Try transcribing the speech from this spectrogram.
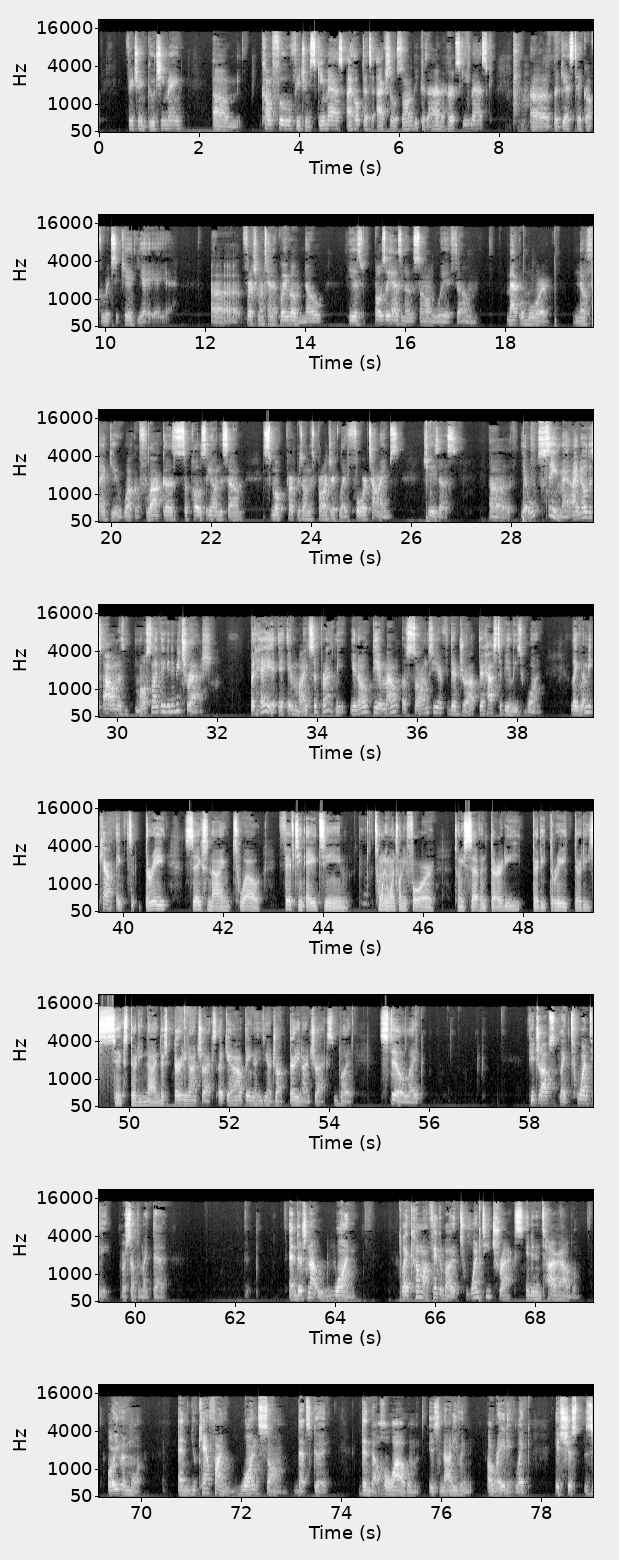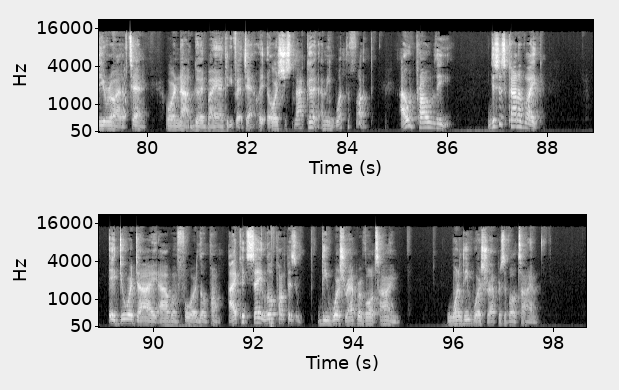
featuring Gucci Mane. Um, Kung Fu featuring Ski Mask. I hope that's an actual song because I haven't heard Ski Mask. Uh, Baguettes Take Off a Rich the Kid. Yeah, yeah, yeah. Uh, French Montana Quavo. No. He is, supposedly has another song with um, Macklemore. No thank you. Waka Flocka supposedly on this album. Smoke Purpose on this project like four times. Jesus. Uh, yeah, we'll see, man. I know this album is most likely going to be trash. But hey, it, it might surprise me. You know, the amount of songs here, if they're dropped, there has to be at least one. Like, let me count like, 3, 6, 9, 12, 15, 18, 21, 24, 27, 30, 33, 36, 39. There's 39 tracks. Again, I don't think that he's going to drop 39 tracks, but still, like, if he drops like 20 or something like that, and there's not one. Like, come on, think about it. 20 tracks in an entire album, or even more. And you can't find one song that's good. Then the whole album is not even a rating. Like, it's just 0 out of 10, or not good by Anthony Fantano, or it's just not good. I mean, what the fuck? I would probably. This is kind of like a do or die album for Lil Pump. I could say Lil Pump is the worst rapper of all time. One of the worst rappers of all time.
